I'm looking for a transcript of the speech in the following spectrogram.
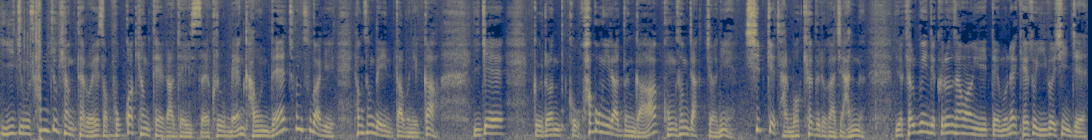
이중 삼죽 형태로 해서 복곽 형태가 돼 있어요. 그리고 맨 가운데 천수각이 형성돼 있다 보니까 이게 그런 그 화공이라든가 공성 작전이 쉽게 잘 먹혀 들어가지 않는 결국에 이제 그런 상황이기 때문에 계속 이것이 이제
